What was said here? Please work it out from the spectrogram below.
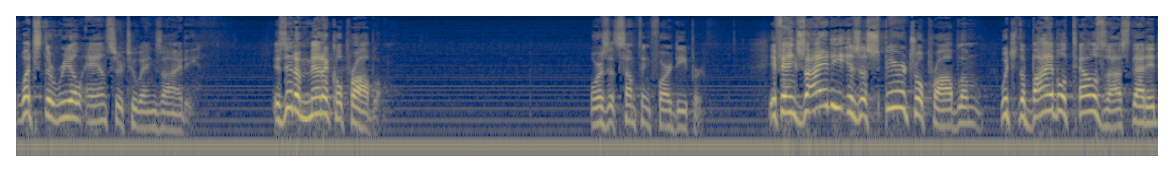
what's the real answer to anxiety? Is it a medical problem? Or is it something far deeper? If anxiety is a spiritual problem, which the Bible tells us that it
